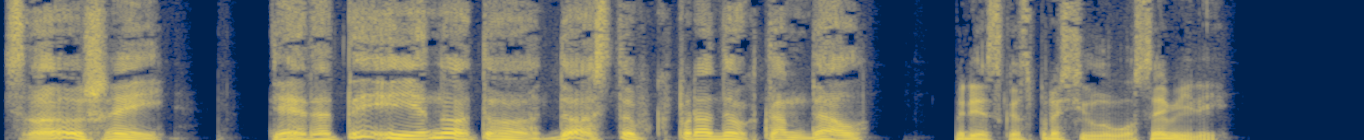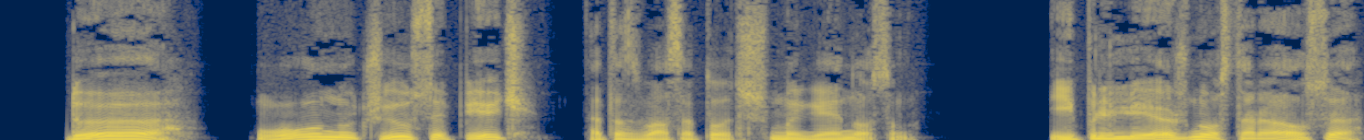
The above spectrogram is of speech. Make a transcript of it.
«Слушай, это ты еноту доступ к продуктам дал?» — резко спросил его Савелий. «Да, он учился печь», — отозвался тот, шмыгая носом. «И прилежно старался».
